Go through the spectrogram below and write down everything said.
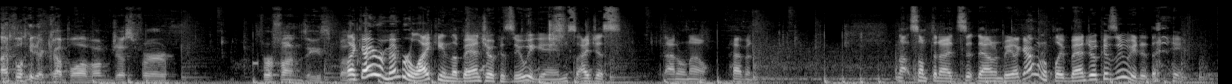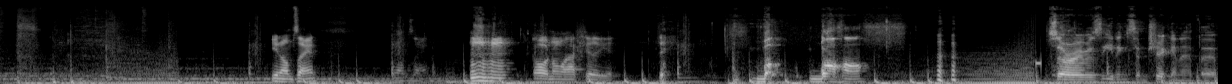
I played a couple of them just for for funsies, but Like I remember liking the Banjo Kazooie games. I just, I don't know, haven't. Not something I'd sit down and be like, I want to play Banjo Kazooie today. You know what I'm saying? Mm-hmm. Oh no, I feel you. Bu- uh-huh. Sorry, I was eating some chicken at the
